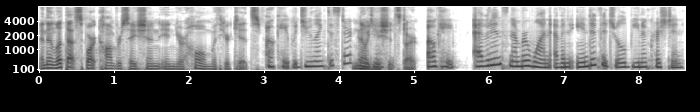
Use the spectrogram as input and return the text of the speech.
And then let that spark conversation in your home with your kids. Okay, would you like to start? No, would you should start. Okay. Evidence number one of an individual being a Christian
